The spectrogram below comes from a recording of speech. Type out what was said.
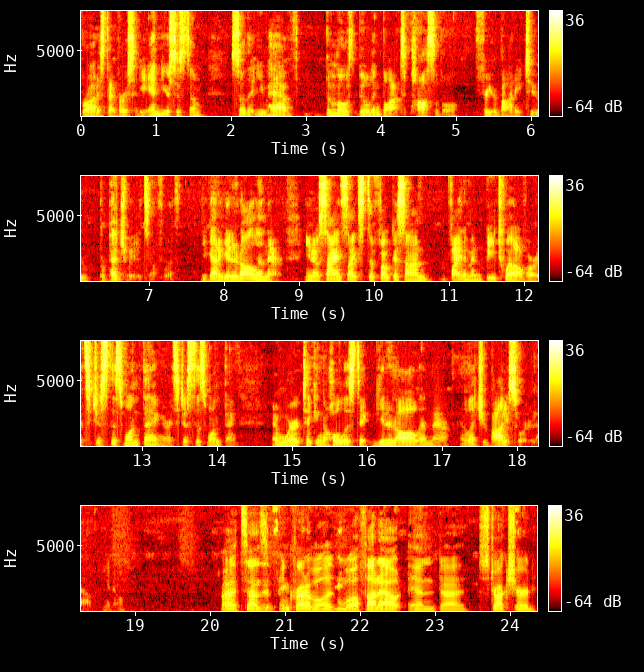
broadest diversity into your system so that you have the most building blocks possible for your body to perpetuate itself with you got to get it all in there. You know, science likes to focus on vitamin B12 or it's just this one thing or it's just this one thing. And we're taking a holistic, get it all in there and let your body sort it out, you know? Uh, it sounds incredible, well thought out and uh, structured.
